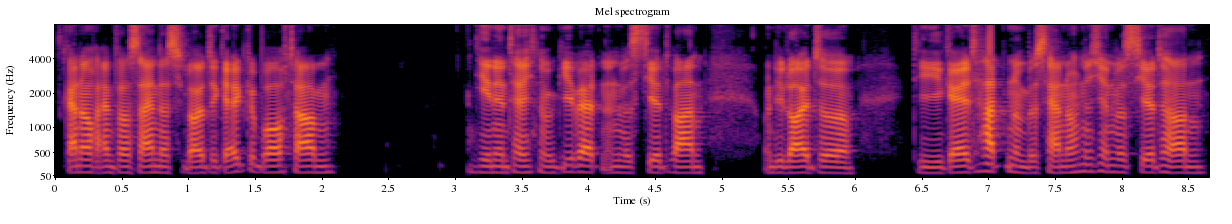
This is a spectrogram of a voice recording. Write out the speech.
Es kann auch einfach sein, dass die Leute Geld gebraucht haben, die in den Technologiewerten investiert waren und die Leute, die Geld hatten und bisher noch nicht investiert haben,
